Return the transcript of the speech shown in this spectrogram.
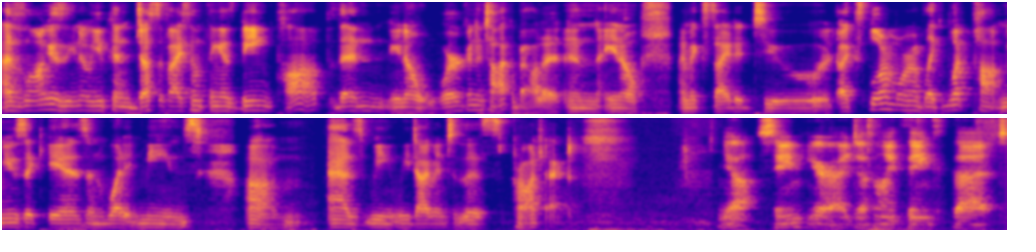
as long as, you know, you can justify something as being pop, then, you know, we're going to talk about it. And, you know, I'm excited to explore more of like what pop music is and what it means um, as we, we dive into this project. Yeah, same here. I definitely think that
